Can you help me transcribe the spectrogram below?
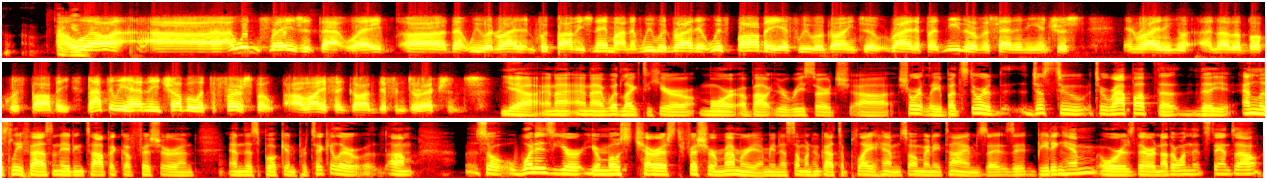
uh, well, uh, I wouldn't phrase it that way. Uh, that we would write it and put Bobby's name on it. We would write it with Bobby if we were going to write it, but neither of us had any interest in writing another book with Bobby. Not that we had any trouble with the first, but our life had gone different directions. Yeah, and I and I would like to hear more about your research uh, shortly. But Stuart, just to to wrap up the the endlessly fascinating topic of Fischer and and this book in particular. Um, so, what is your your most cherished Fischer memory? I mean, as someone who got to play him so many times, is it beating him, or is there another one that stands out?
